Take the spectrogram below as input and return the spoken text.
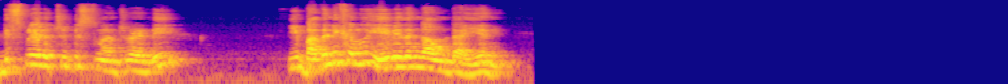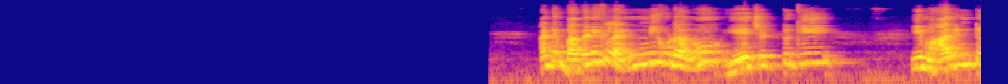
డిస్ప్లేలో చూపిస్తున్నాను. చూడండి. ఈ బదనికలు ఏ విధంగా ఉంటాయి అని? అంటే బదనికలు అన్నీ కూడాను ఏ చెట్టుకి ఈ మారింటి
